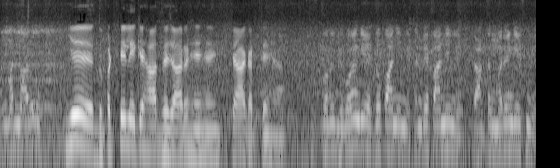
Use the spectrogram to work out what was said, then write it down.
मोहम्मद ये दुपट्टे लेके हाथ भेजा रहे हैं क्या करते हैं आप? इसको भी भिगोएँगे दो पानी में ठंडे पानी में शाम तक मरेंगे इसमें।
